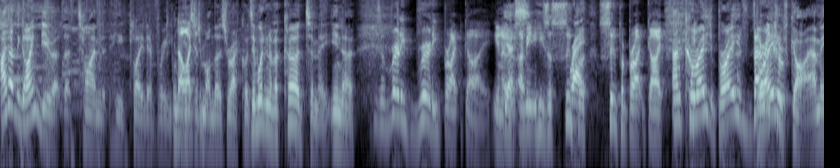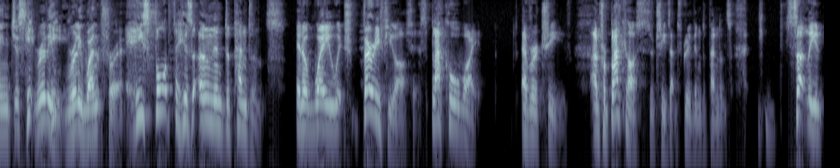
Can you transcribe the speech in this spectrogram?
I don't think I knew at that time that he played every no, instrument on those records. It wouldn't have occurred to me, you know. He's a really, really bright guy. You know, yes. I mean, he's a super, right. super bright guy and courageous, he, brave, very brave guy. I mean, just he, really, he, really went for it. He's fought for his own independence in a way which very few artists, black or white, ever achieve. And for black artists to achieve that degree of independence, certainly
